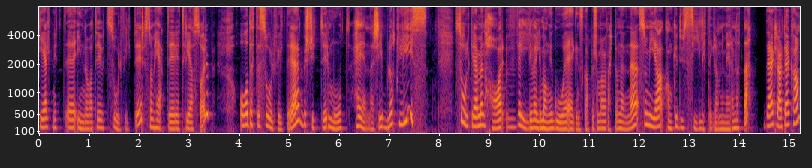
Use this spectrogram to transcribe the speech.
helt nytt eh, innovativt solfilter som heter Triasorb. Og dette solfilteret beskytter mot høyenergi blått lys. Solkremen har veldig veldig mange gode egenskaper som er verdt å nevne. Så Mia, kan ikke du si litt mer om dette? Det er klart jeg kan.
